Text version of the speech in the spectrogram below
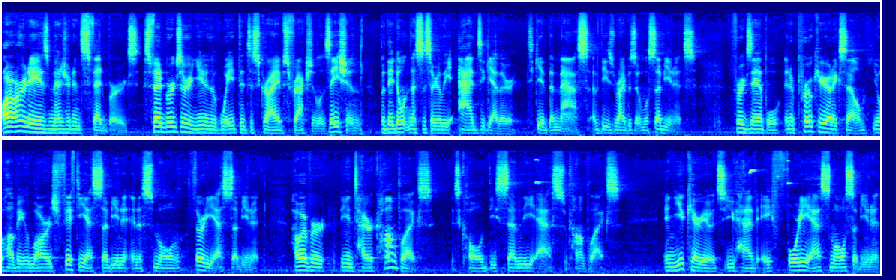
RNA is measured in Svedbergs. Svedbergs are a unit of weight that describes fractionalization, but they don't necessarily add together to give the mass of these ribosomal subunits. For example, in a prokaryotic cell, you'll have a large 50S subunit and a small 30S subunit. However, the entire complex is called the 70S complex. In eukaryotes, you have a 40S small subunit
